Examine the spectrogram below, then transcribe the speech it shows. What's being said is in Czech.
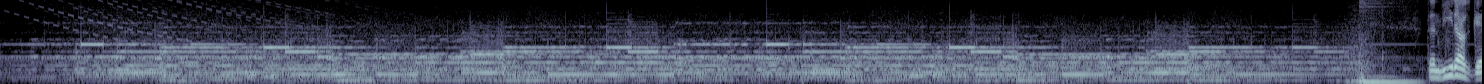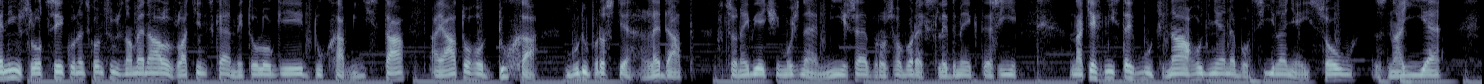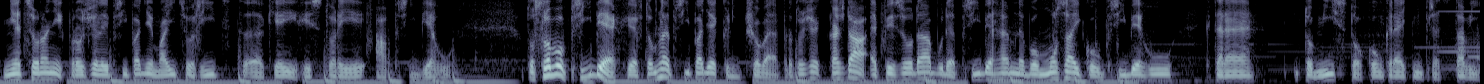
Ten výraz genius loci konec konců znamenal v latinské mytologii ducha místa a já toho ducha budu prostě hledat v co největší možné míře v rozhovorech s lidmi, kteří na těch místech buď náhodně nebo cíleně jsou, znají je, něco na nich prožili, případně mají co říct eh, k jejich historii a příběhu. To slovo příběh je v tomhle případě klíčové, protože každá epizoda bude příběhem nebo mozaikou příběhů, které to místo konkrétní představí.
